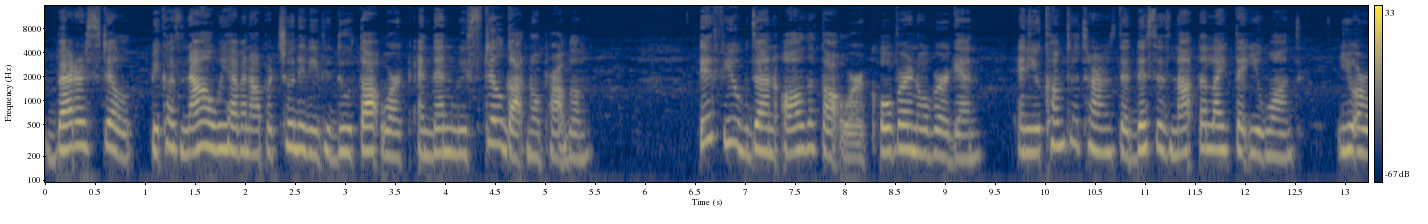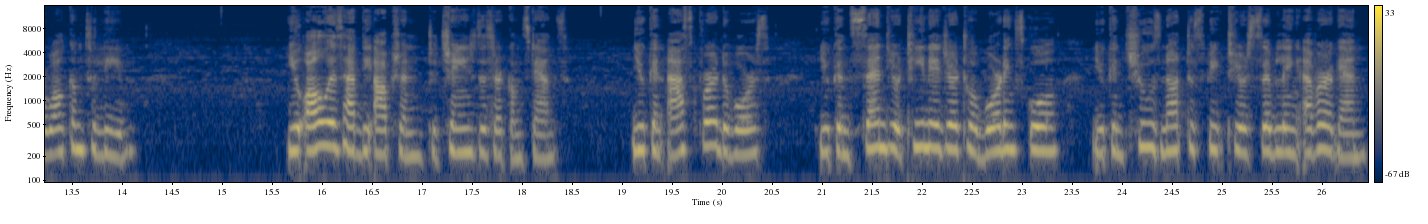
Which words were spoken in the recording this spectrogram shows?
better still, because now we have an opportunity to do thought work and then we still got no problem. If you've done all the thought work over and over again, and you come to terms that this is not the life that you want, you are welcome to leave. You always have the option to change the circumstance. You can ask for a divorce. You can send your teenager to a boarding school. You can choose not to speak to your sibling ever again.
